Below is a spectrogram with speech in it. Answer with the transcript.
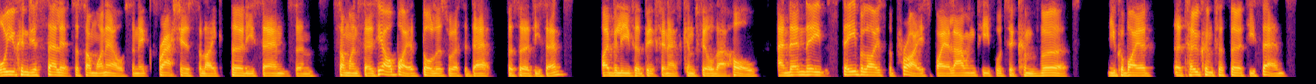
Or you can just sell it to someone else and it crashes to like 30 cents. And someone says, Yeah, I'll buy a dollar's worth of debt for 30 cents. I believe that Bitfinex can fill that hole. And then they stabilize the price by allowing people to convert. You could buy a, a token for 30 cents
